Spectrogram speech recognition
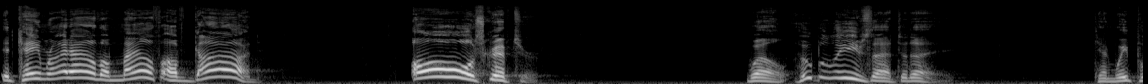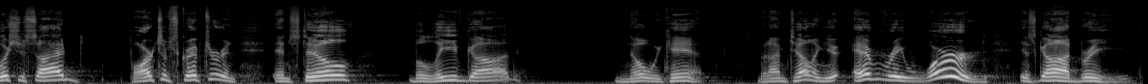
It came right out of the mouth of God. All Scripture. Well, who believes that today? Can we push aside parts of Scripture and, and still believe God? No, we can't. But I'm telling you, every word is God breathed.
